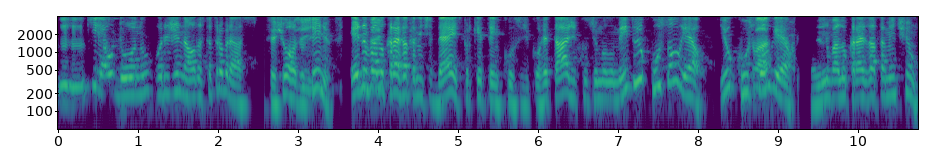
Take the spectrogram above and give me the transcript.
uhum. que é o dono original das Petrobras. Fechou o raciocínio? Sim. Ele não vai lucrar exatamente 10, porque tem custo de corretagem, custo de emolumento e o custo do aluguel. E o custo claro. do aluguel. Ele não vai lucrar exatamente um.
